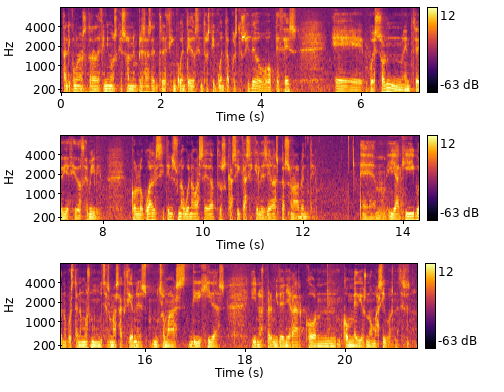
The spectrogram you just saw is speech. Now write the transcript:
tal y como nosotros la definimos, que son empresas de entre 50 y 250 puestos sitio o PCs, eh, pues son entre 10 y 12 mil. Con lo cual, si tienes una buena base de datos, casi casi que les llegas personalmente. Em, y aquí bueno pues tenemos muchas más acciones mucho más dirigidas y nos permiten llegar con, con medios no masivos necesarios.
